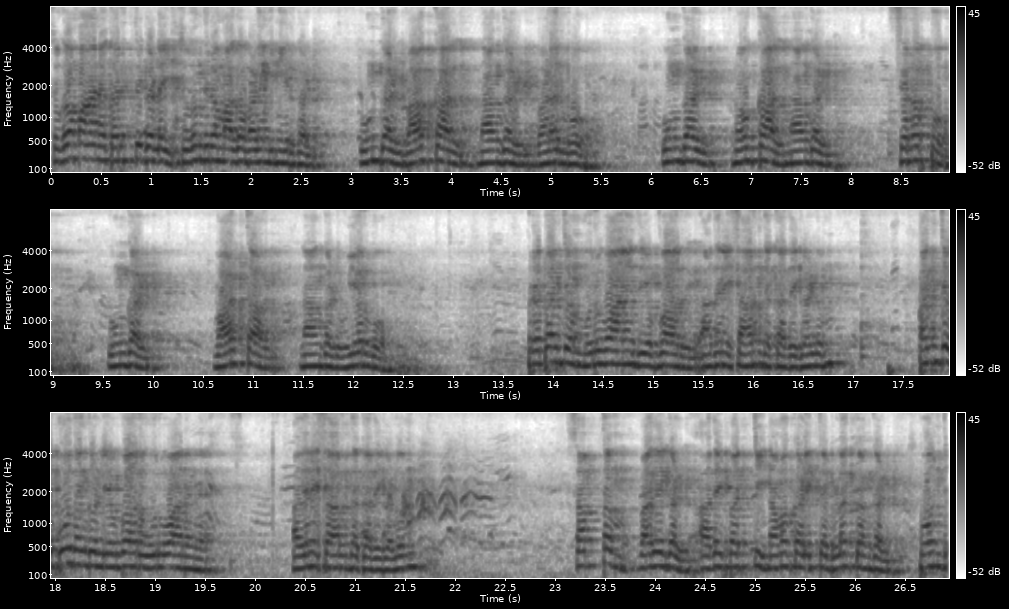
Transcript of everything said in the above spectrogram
சுகமான கருத்துக்களை சுதந்திரமாக வழங்கினீர்கள். உங்கள் வாக்கால் நாங்கள் வளர்வோம். உங்கள் நோக்கால் நாங்கள் சிறப்போம். உங்கள் வாழ்த்தால் நாங்கள் உயர்வோம். பிரபஞ்சம் உருவானது எவ்வாறு? அதனை சார்ந்த கதைகளும் பஞ்சபூதங்கள் எவ்வாறு உருவானன? அதனை சார்ந்த கதைகளும் சப்தம் வகைகள் அதை பற்றி நமக்கு அளித்த விளக்கங்கள் போன்ற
